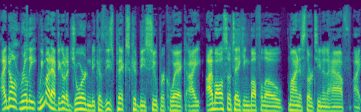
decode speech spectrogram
I don't really. We might have to go to Jordan because these picks could be super quick. I I'm also taking Buffalo minus 13 and a half. I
